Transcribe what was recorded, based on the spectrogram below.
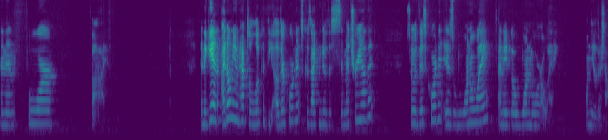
and then 4, 5. And again, I don't even have to look at the other coordinates because I can do the symmetry of it. So this coordinate is 1 away. I need to go 1 more away on the other side.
